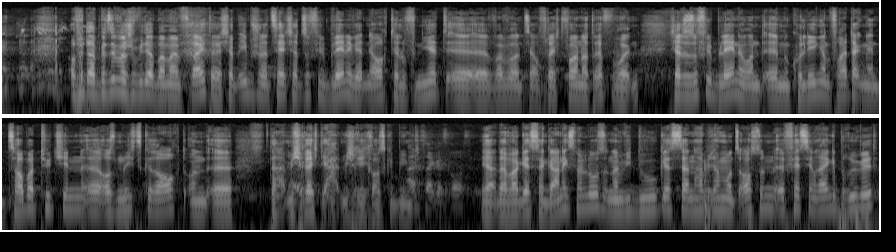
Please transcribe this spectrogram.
Aber da sind wir schon wieder bei meinem Freitag. Ich habe eben schon erzählt, ich hatte so viele Pläne. Wir hatten ja auch telefoniert, äh, äh, weil wir uns ja auch vielleicht vorher noch treffen wollten. Ich hatte so viele Pläne und äh, mit einem Kollegen am Freitag ein Zaubertütchen äh, aus dem Nichts geraucht und äh, da hat mich recht, er hat mich richtig rausgebeamt. Ja, da war gestern gar nichts mehr los und dann wie du gestern hab ich, haben wir uns auch so ein äh, Fässchen reingeprügelt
